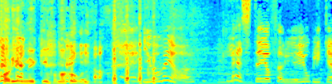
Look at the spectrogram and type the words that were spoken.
tar in mycket information. ja. Jo, men jag läste, jag följer ju olika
